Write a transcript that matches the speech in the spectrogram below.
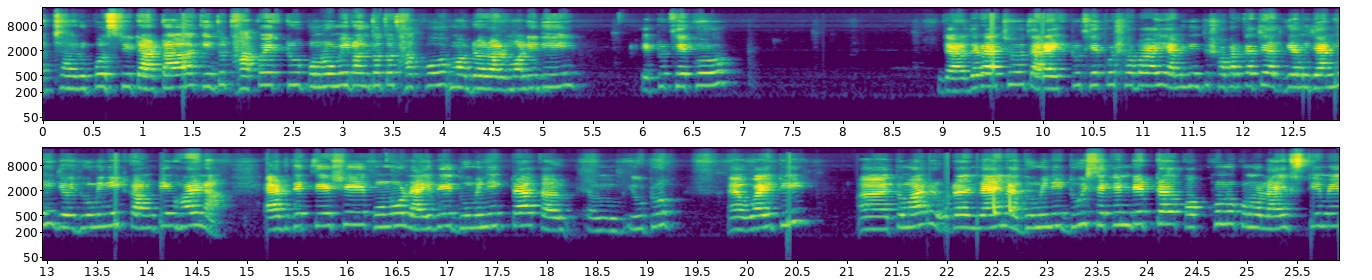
আচ্ছা রূপশ্রী টাটা, কিন্তু থাকো একটু, পনেরো মিনিট অন্তত থাকো মলিদি একটু থেকো। যারা যারা আছো, তারা একটু থেকো সবাই, আমি কিন্তু সবার কাছে আজকে আমি জানি যে ওই দু মিনিট কাউন্টিং হয় না। অ্যাড দেখতে এসে কোনো লাইভে দু মিনিটটা ইউটিউব ওয়াইটি তোমার ওটা নেয় না, দু মিনিট, দুই সেকেন্ডেরটা কখনো কোনো লাইভ স্ট্রিমে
